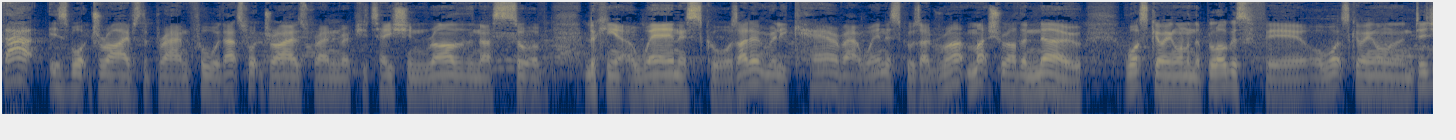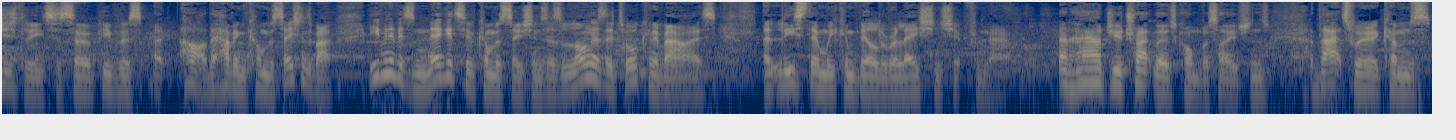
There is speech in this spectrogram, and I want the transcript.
That is what drives the brand forward. That's what drives brand reputation rather than us sort of looking at awareness scores. I don't really care about awareness scores. I'd ra- much rather know what's going on in the blogosphere or what's going on digitally to, so people are, oh, they're having conversations about. Even if it's negative conversations, as long as they're talking about us, at least then we can build a relationship from that. And how do you track those conversations? That's where it comes,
